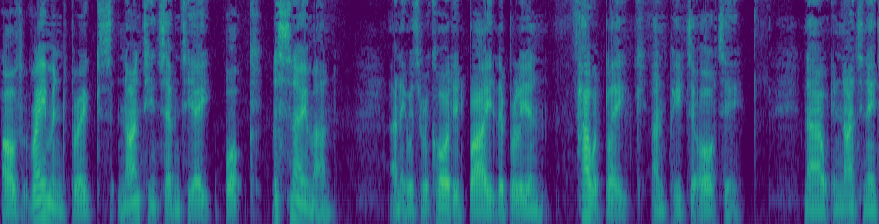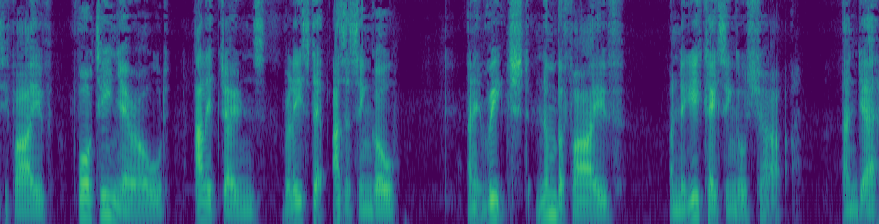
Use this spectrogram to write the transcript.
of Raymond Briggs' 1978 book The Snowman, and it was recorded by the brilliant Howard Blake and Peter Auty. Now, in 1985, 14 year old Aled Jones released it as a single and it reached number 5 on the UK singles chart. And yeah,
